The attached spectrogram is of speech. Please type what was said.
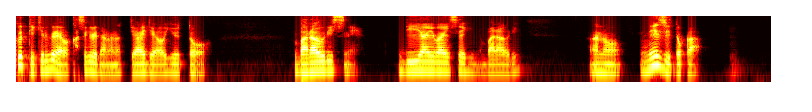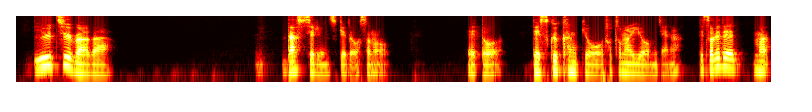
食っていけるぐらいは稼げるだろうなっていうアイデアを言うと、バラ売りっすね。DIY 製品のバラ売り。あの、ネジとか、YouTuber が出してるんですけど、その、えっ、と、デスク環境を整えようみたいな。で、それで、ま、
